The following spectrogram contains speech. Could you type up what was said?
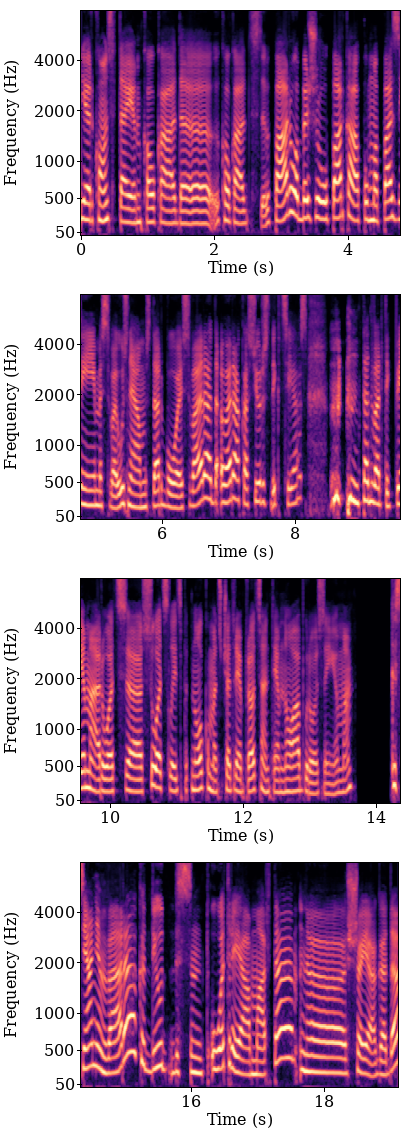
ja ir konstatējama kaut, kāda, kaut kādas pārobežu pārkāpuma pazīmes vai uzņēmums darbojas vairāk, vairākās jurisdikcijās, tad var tikt piemērots sots līdz pat 0,4% no apgrozījuma. Kas jāņem vērā, ka 22. martā šajā gadā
